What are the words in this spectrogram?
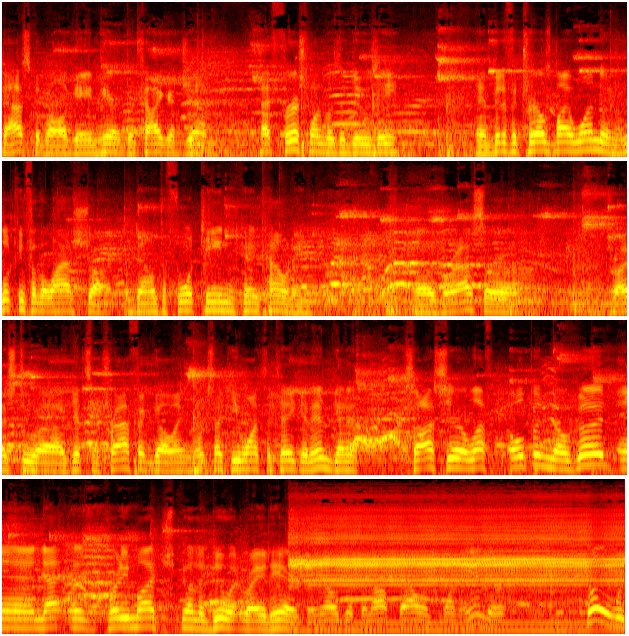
basketball game here at the Tiger Gym. That first one was a doozy. And Biddeford trails by one and looking for the last shot. Down to 14 and counting. Uh, Barassa tries to uh, get some traffic going. Looks like he wants to take it in. Get it. Saucier left open, no good. And that is pretty much going to do it right here. Danielle gets an off-balance one-hander. So we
